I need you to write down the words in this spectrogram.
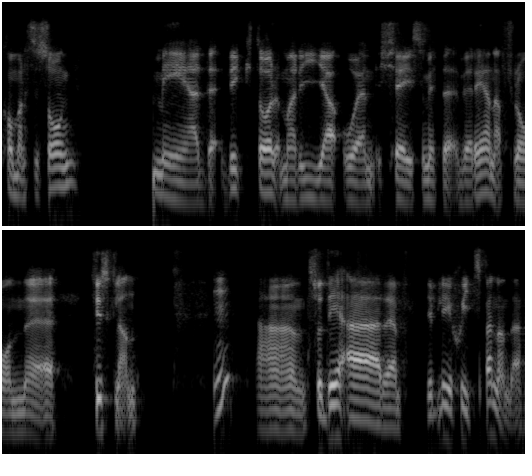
kommande säsong med Viktor, Maria och en tjej som heter Verena från eh, Tyskland. Mm. Um, så det, är, det blir skitspännande.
